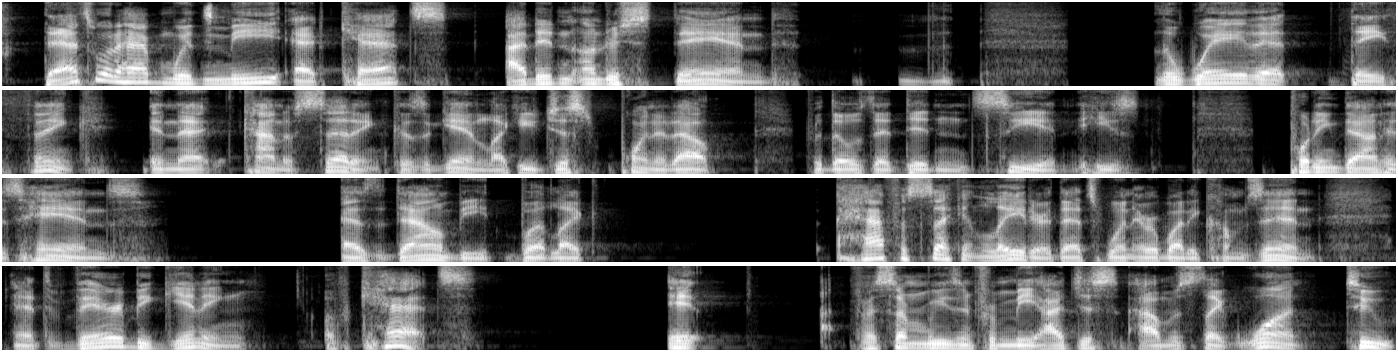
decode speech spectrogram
That's what happened with me at Cats. I didn't understand the way that they think in that kind of setting. Because again, like you just pointed out, for those that didn't see it, he's putting down his hands as the downbeat, but like half a second later, that's when everybody comes in. And at the very beginning of Cats, it for some reason for me, I just I was like one, two,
